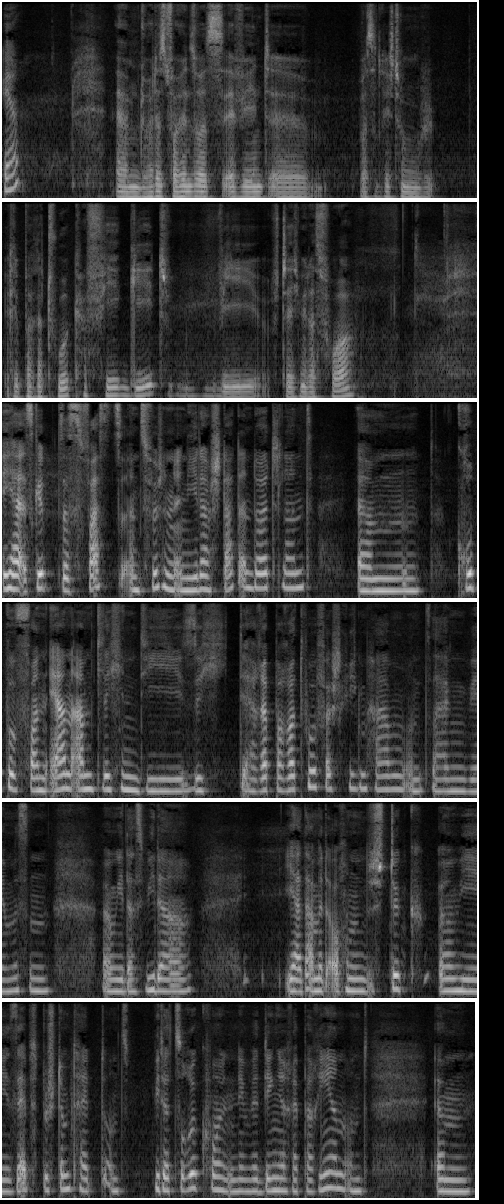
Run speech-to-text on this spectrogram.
ja, ähm, du hattest vorhin sowas erwähnt, äh, was in Richtung Reparaturcafé geht. Wie stelle ich mir das vor? Ja, es gibt das fast inzwischen in jeder Stadt in Deutschland. Ähm, Gruppe von Ehrenamtlichen, die sich der Reparatur verschrieben haben und sagen, wir müssen irgendwie das wieder, ja, damit auch ein Stück irgendwie Selbstbestimmtheit uns wieder zurückholen, indem wir Dinge reparieren. Und ähm,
